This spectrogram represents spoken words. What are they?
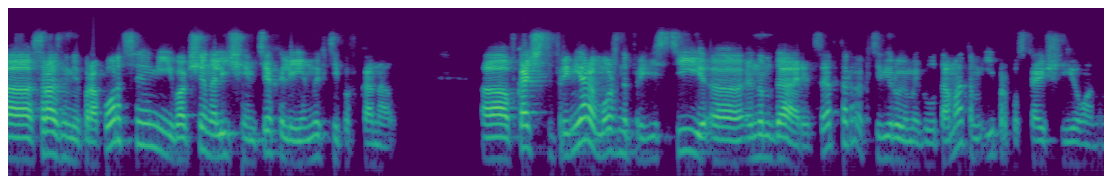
э, с разными пропорциями и вообще наличием тех или иных типов каналов. Э, в качестве примера можно привести NMDA-рецептор, активируемый глутаматом и пропускающий ионы.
